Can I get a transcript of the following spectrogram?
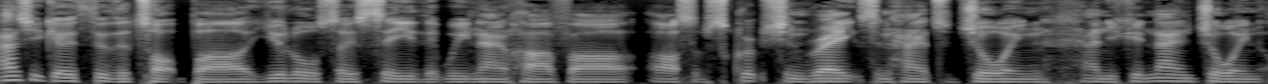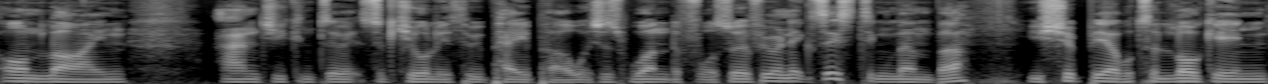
as you go through the top bar, you'll also see that we now have our, our subscription rates and how to join, and you can now join online and you can do it securely through PayPal, which is wonderful. So if you're an existing member, you should be able to log in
